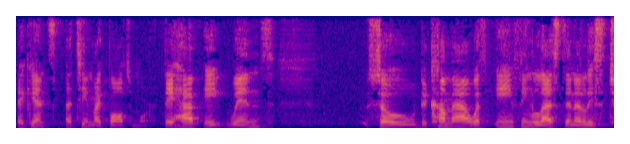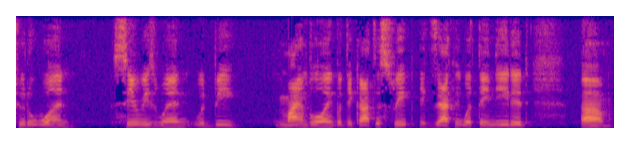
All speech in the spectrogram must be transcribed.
against a team like Baltimore. They have eight wins. So to come out with anything less than at least two to one series win would be mind blowing. But they got the sweep, exactly what they needed. Um,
